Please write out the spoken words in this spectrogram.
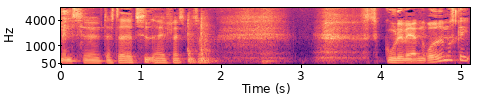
mens øh, der stadig er tid her i flasken, så skulle det være den røde måske?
